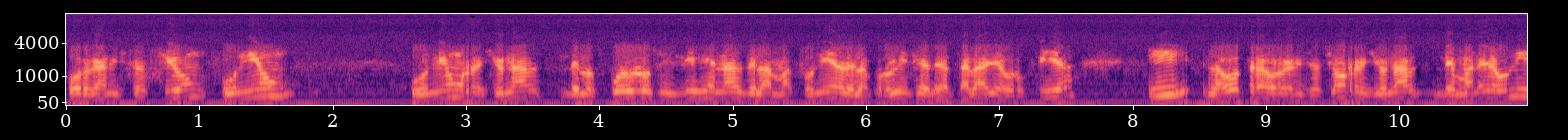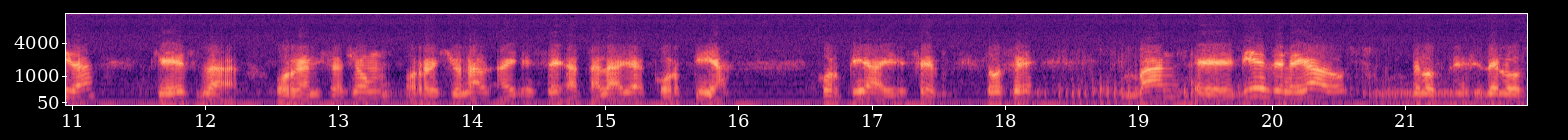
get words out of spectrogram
organización Unión Unión Regional de los Pueblos Indígenas de la Amazonía de la provincia de Atalaya, Europea, y la otra organización regional de manera unida, que es la Organización Regional AIDC Atalaya Corpía, Corpía AIDC. Entonces, van 10 eh, delegados de los de los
